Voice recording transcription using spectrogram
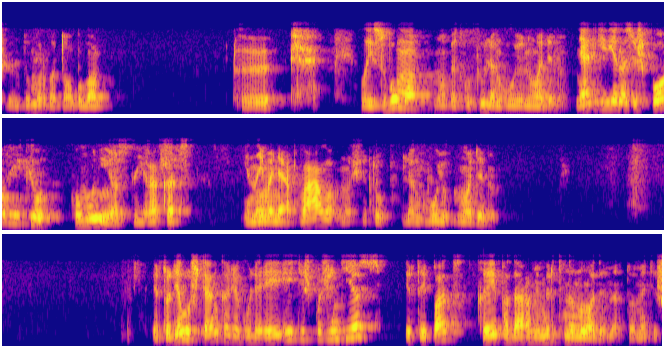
šventumo arba tobulo laisvumo nuo bet kokių lengvųjų nuodėmių. Netgi vienas iš poveikių komunijos, tai yra, kad jinai mane apvalo nuo šitų lengvųjų nuodėmių. Ir todėl užtenka reguliariai eiti iš pažinties ir taip pat, kai padarome mirtiną nuodėmę, tuomet iš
